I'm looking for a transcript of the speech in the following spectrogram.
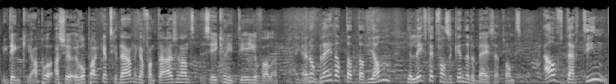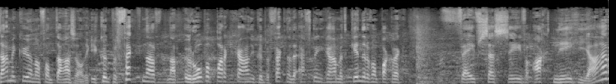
Ik denk, ja, als je Europa hebt gedaan, dan gaat Fantasieland zeker niet tegenvallen. Ik ben ook blij dat, dat, dat Jan de leeftijd van zijn kinderen erbij zet. Want 11, 13, daarmee kun je naar Fantasieland. Je kunt perfect naar, naar Europa Park gaan. Je kunt perfect naar de Efteling gaan met kinderen van pakweg 5, 6, 7, 8, 9 jaar.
